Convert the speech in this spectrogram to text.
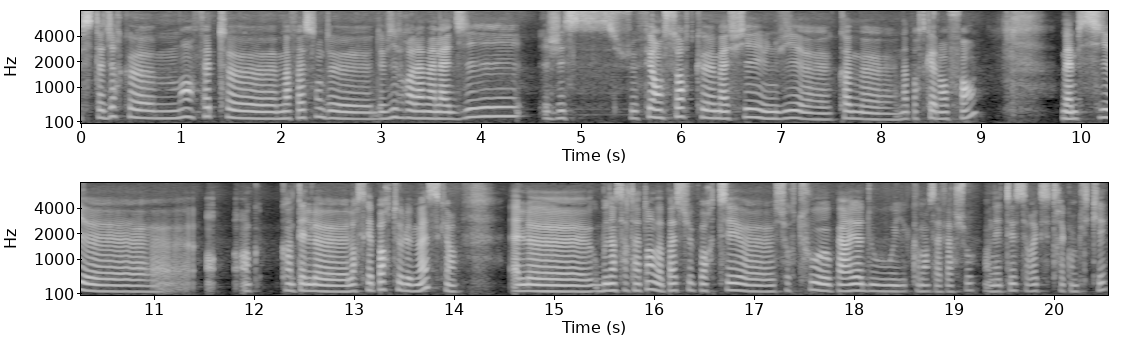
C'est-à-dire que moi, en fait, ma façon de, de, vivre la maladie, j'ai je fais en sorte que ma fille ait une vie euh, comme euh, n'importe quel enfant, même si euh, quand elle, lorsqu'elle porte le masque, au bout d'un certain temps, elle ne va pas supporter, surtout aux périodes où il commence à faire chaud. En été, c'est vrai que c'est très compliqué.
